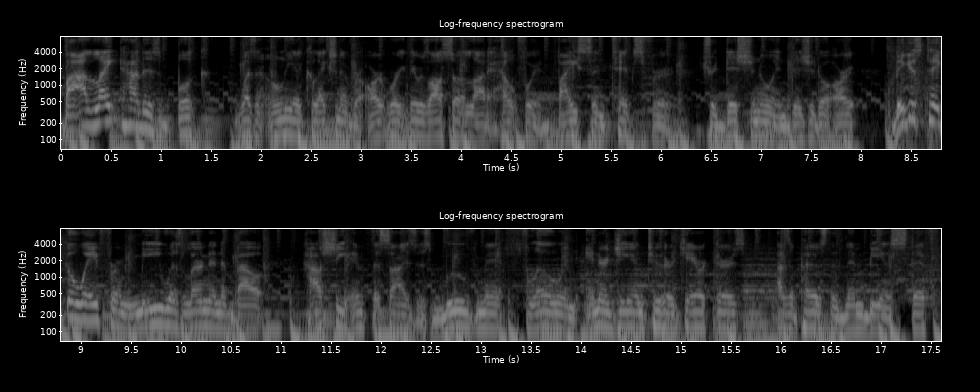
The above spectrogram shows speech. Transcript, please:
But I liked how this book wasn't only a collection of her artwork, there was also a lot of helpful advice and tips for traditional and digital art. Biggest takeaway for me was learning about how she emphasizes movement, flow, and energy into her characters as opposed to them being stiff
